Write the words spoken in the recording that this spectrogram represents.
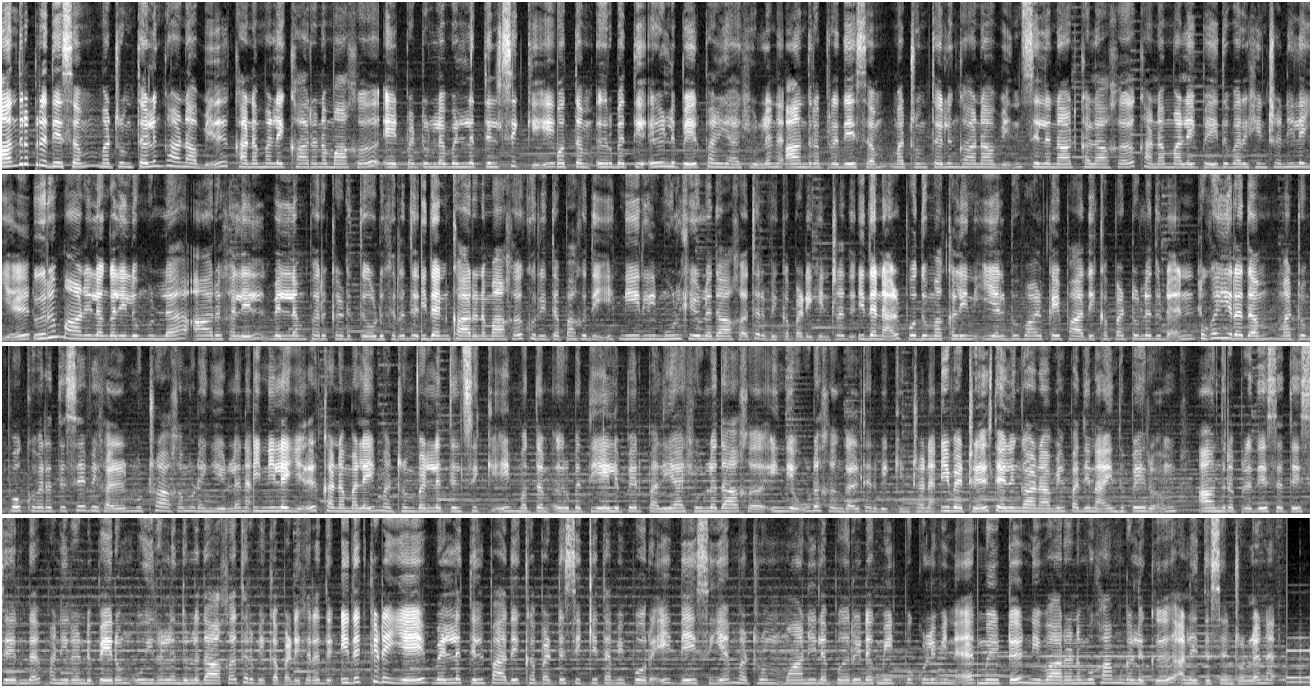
ஆந்திர பிரதேசம் மற்றும் தெலுங்கானாவில் கனமழை காரணமாக ஏற்பட்டுள்ள வெள்ளத்தில் சிக்கி மொத்தம் இருபத்தி ஏழு பேர் பலியாகியுள்ளனர். ஆந்திர பிரதேசம் மற்றும் தெலுங்கானாவின் சில நாட்களாக கனமழை பெய்து வருகின்ற நிலையில் இரு மாநிலங்களிலும் உள்ள ஆறுகளில் வெள்ளம் பெருக்கெடுத்து ஓடுகிறது. இதன் காரணமாக குறித்த பகுதி நீரில் மூழ்கியுள்ளதாக தெரிவிக்கப்படுகின்றது. இதனால் பொதுமக்களின் இயல்பு வாழ்க்கை பாதிக்கப்பட்டுள்ளதுடன் புகையிரதம் மற்றும் போக்குவரத்து சேவைகள் முற்றாக முடங்கியுள்ளன. இந்நிலையில் கனமழை மற்றும் வெள்ளத்தில் சிக்கி மொத்தம் இருபத்தி ஏழு பேர் பலியாகியுள்ளதாக இந்திய ஊடகங்கள் தெரிவிக்கின்றன. இவற்றில் தெலுங்கானாவில் பதினைந்து பேரும் ஆந்திர பிரதேசத்தை சேர்ந்த பனிரெண்டு பேரும் உயிரிழந்துள்ளதாக தெரிவிக்கப்படுகிறது. இதற்கிடையே வெள்ளத்தில் பாதிக்கப்பட்டு சிக்கி தவிப்போரை தேசிய மற்றும் மாநில பேரிடர் மீட்பு குழுவினர் மீட்டு நிவாரண முகாம்களுக்கு அழைத்து சென்றுள்ளனர்.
